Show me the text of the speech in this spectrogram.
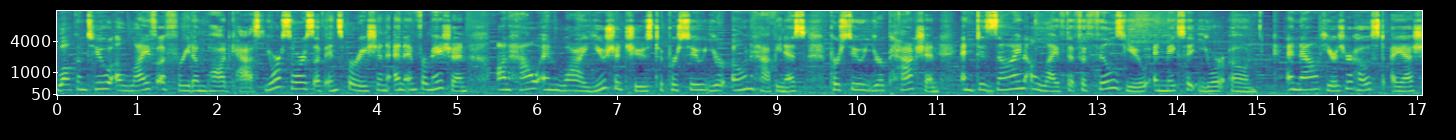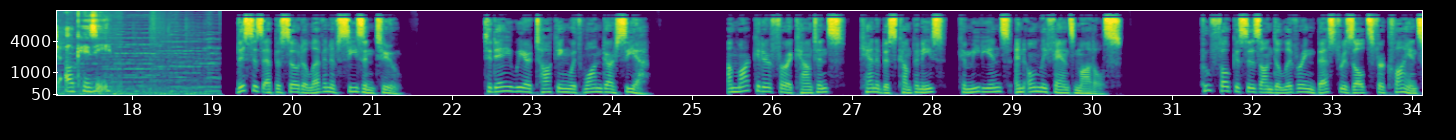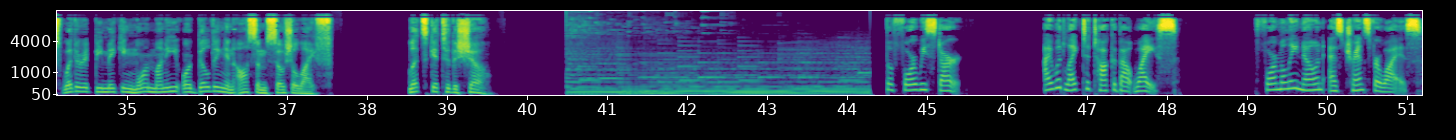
Welcome to a Life of Freedom podcast, your source of inspiration and information on how and why you should choose to pursue your own happiness, pursue your passion, and design a life that fulfills you and makes it your own. And now, here's your host, Ayesh LKZ. This is episode 11 of season 2. Today we are talking with Juan Garcia, a marketer for accountants, cannabis companies, comedians, and OnlyFans models. Who focuses on delivering best results for clients whether it be making more money or building an awesome social life. Let's get to the show. Before we start, I would like to talk about Wise, formerly known as TransferWise.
